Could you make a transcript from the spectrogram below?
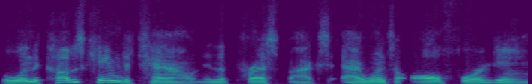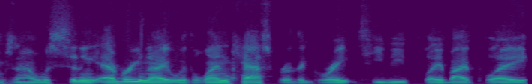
But when the Cubs came to town in the press box, I went to all four games, and I was sitting every night with Len Kasper, the great TV play-by-play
